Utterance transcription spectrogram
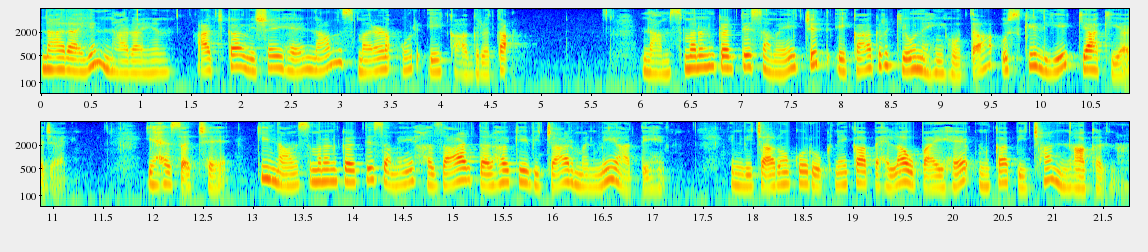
नारायण नारायण। आज का विषय है नाम स्मरण और एकाग्रता। नाम स्मरण करते समय चित्त एकाग्र क्यों नहीं होता? उसके लिए क्या किया जाए? यह सच है कि नाम स्मरण करते समय हज़ार तरह के विचार मन में आते हैं। इन विचारों को रोकने का पहला उपाय है उनका पीछा ना करना।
